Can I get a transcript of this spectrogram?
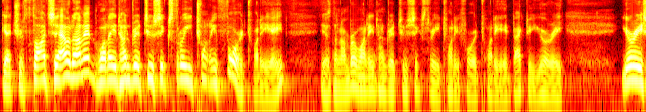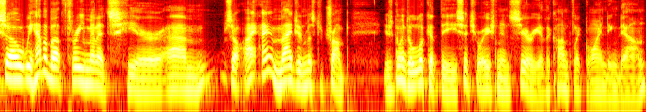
get your thoughts out on it. 1 800 263 2428 is the number 1 800 263 2428. Back to Yuri. Yuri, so we have about three minutes here. Um, so I, I imagine Mr. Trump is going to look at the situation in Syria, the conflict winding down.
